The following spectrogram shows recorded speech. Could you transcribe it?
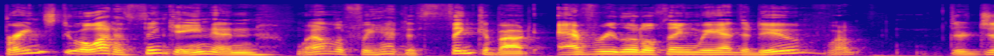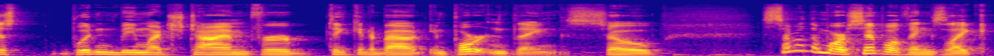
brains do a lot of thinking. And, well, if we had to think about every little thing we had to do, well, there just wouldn't be much time for thinking about important things. So, some of the more simple things, like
